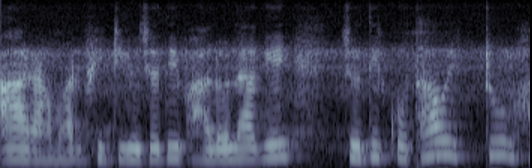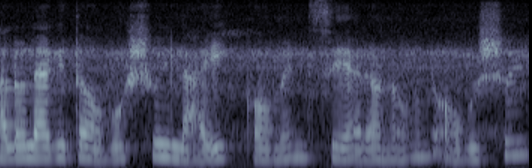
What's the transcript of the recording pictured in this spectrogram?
আর আমার ভিডিও যদি ভালো লাগে, যদি কোথাও একটু ভালো লাগে, তো অবশ্যই লাইক, কমেন্ট, শেয়ার অবশ্যই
